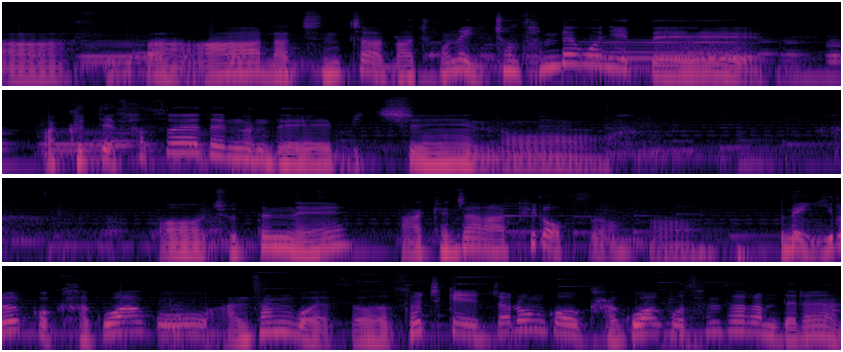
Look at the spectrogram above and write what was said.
아 씨발 아나 진짜 나 전에 2300원일 때 아 그때 샀어야 됐는데 미친 어 어, 좋댔네. 아, 괜찮아. 필요 없어. 어. 근데 이럴 거 각오하고 안 산 거였어. 솔직히 저런 거 각오하고 산 사람들은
